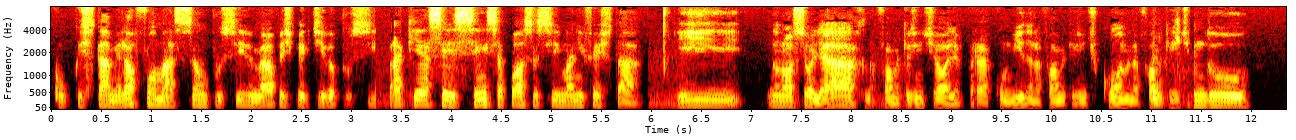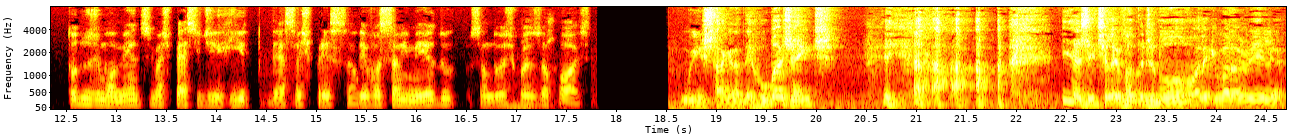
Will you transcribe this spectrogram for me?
conquistar a melhor formação possível, a melhor perspectiva possível, para que essa essência possa se manifestar. E no nosso olhar, na forma que a gente olha para a comida, na forma que a gente come, na forma que a gente tendo todos os momentos uma espécie de rito dessa expressão. Devoção e medo são duas coisas opostas. O Instagram derruba a gente e a gente levanta de novo, olha que maravilha.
